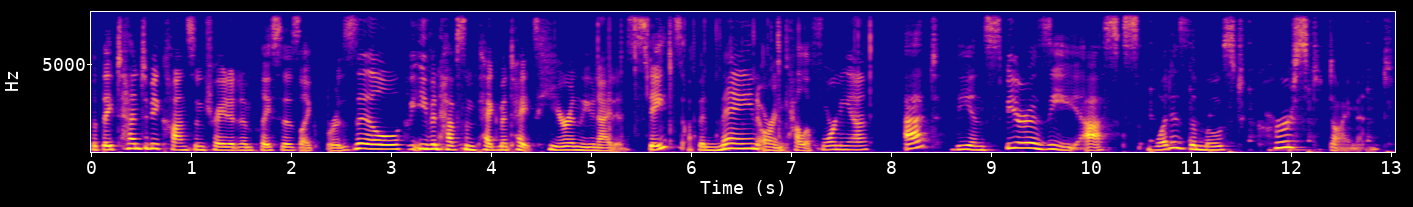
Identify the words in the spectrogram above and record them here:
but they tend to be concentrated in places like Brazil. We even have some pegmatites here in the United States, up in Maine or in California. At the Inspira Z asks, what is the most cursed diamond?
